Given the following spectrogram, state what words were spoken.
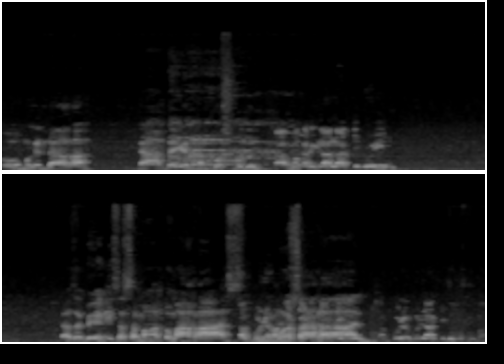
Oo, maganda ka. Naantay ka na ng boss mo dun. Tama ka rin lalatiguin. Sasabihin, isa sa mga tumakas, Sampu na mo parusahan. latiguin. Sampu na mo latiguin sa baba.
